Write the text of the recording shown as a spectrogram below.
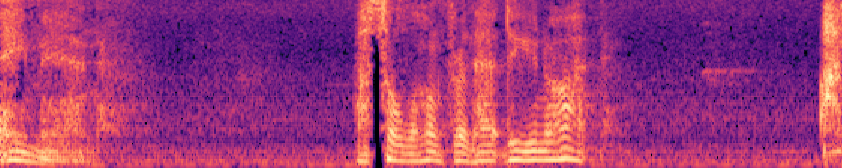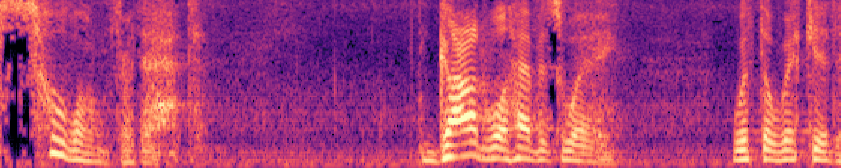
Amen. I so long for that, do you not? I so long for that. God will have his way with the wicked.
